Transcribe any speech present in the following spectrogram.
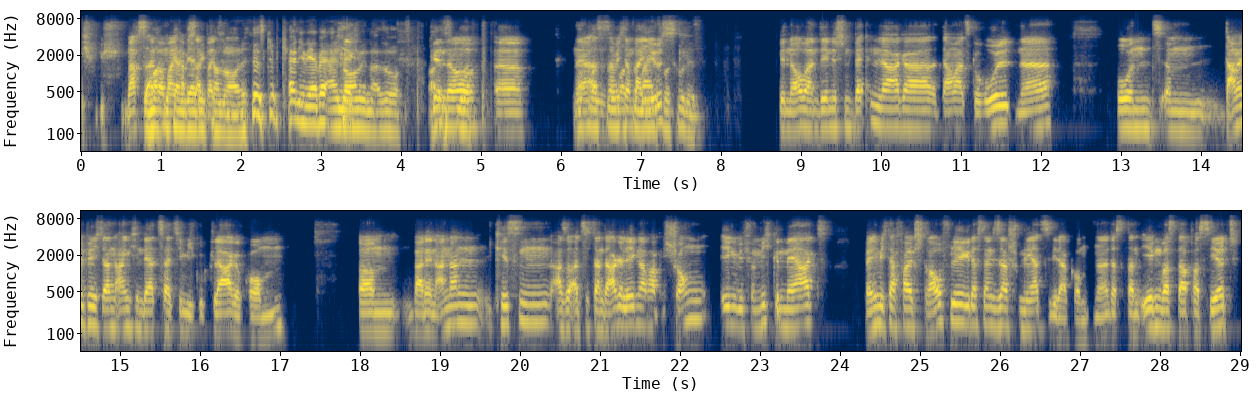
ich, ich mache es einfach mal. Ich halt bei diesem, es gibt keine Werbeeinnahmen, also. Genau. Äh, naja, also das habe ich dann bei Just genau beim dänischen Bettenlager damals geholt, ne? Und ähm, damit bin ich dann eigentlich in der Zeit ziemlich gut klargekommen. Ähm, bei den anderen Kissen, also als ich dann da gelegen habe, habe ich schon irgendwie für mich gemerkt, wenn ich mich da falsch drauflege, dass dann dieser Schmerz wiederkommt, ne? dass dann irgendwas da passiert,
